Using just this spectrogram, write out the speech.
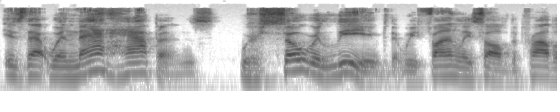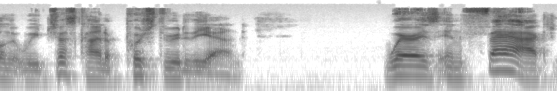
is that when that happens, we're so relieved that we finally solved the problem that we just kind of push through to the end. Whereas in fact,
